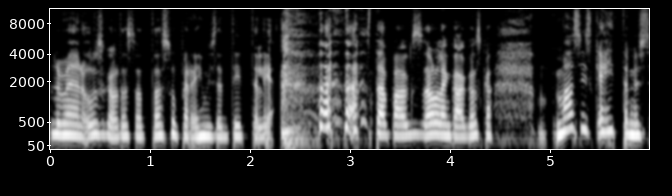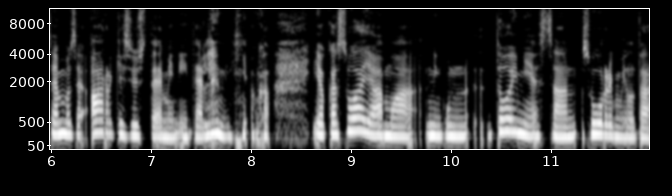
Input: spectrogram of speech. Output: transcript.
No mä en uskaltaisi ottaa superihmisen titteliä tässä tapauksessa ollenkaan, koska mä oon siis kehittänyt semmoisen arkisysteemin itselleni, joka, joka suojaa mua niin kuin, toimiessaan suurimmilta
